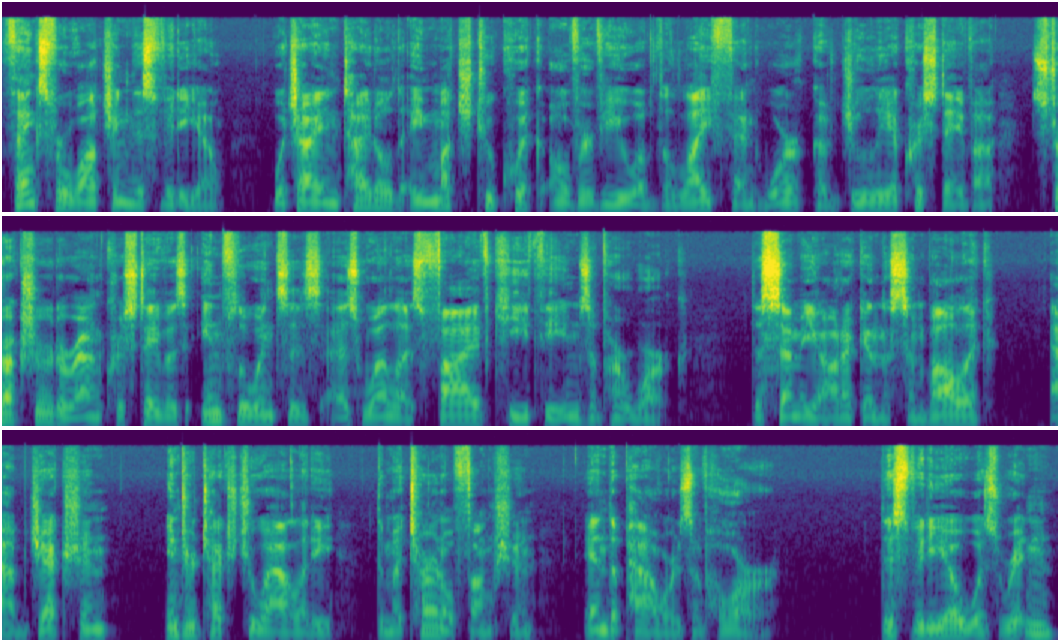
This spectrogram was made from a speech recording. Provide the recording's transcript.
Thanks for watching this video which I entitled A Much Too Quick Overview of the Life and Work of Julia Kristeva, structured around Kristeva's influences as well as five key themes of her work the semiotic and the symbolic, abjection, intertextuality, the maternal function, and the powers of horror. This video was written,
